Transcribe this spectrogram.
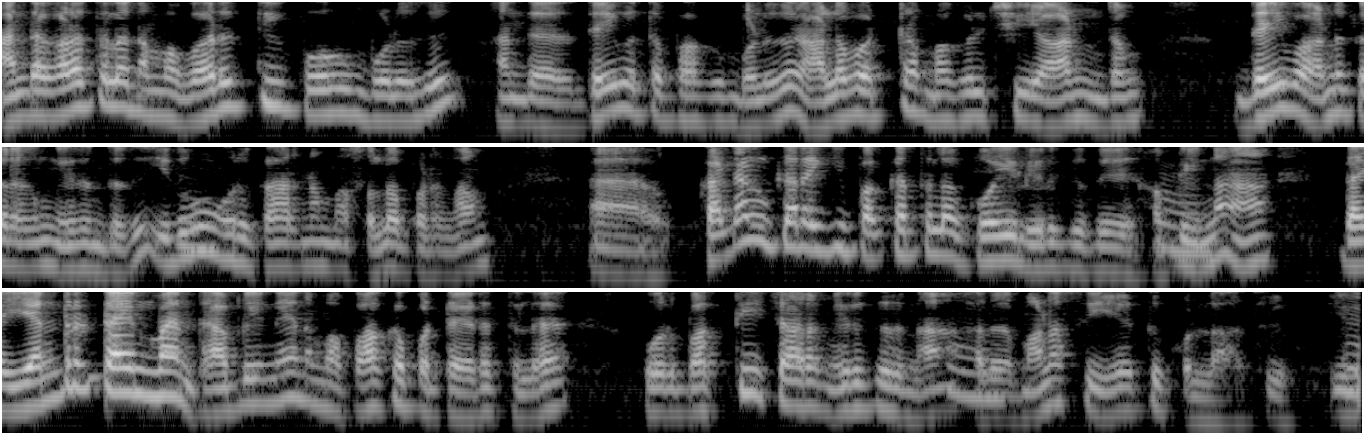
அந்த காலத்தில் நம்ம வருத்தி போகும் பொழுது அந்த தெய்வத்தை பார்க்கும் பொழுது அளவற்ற மகிழ்ச்சி ஆனந்தம் தெய்வ அனுக்கிரகம் இருந்தது. இதுவும் ஒரு காரணமாக சொல்லப்படலாம். கடல் கரைக்கு பக்கத்தில் கோயில் இருக்குது அப்படின்னா த என்டர்டைன்மெண்ட் அப்படின்னே நம்ம பார்க்கப்பட்ட இடத்துல ஒரு பக்தி சாரம் இருக்குதுன்னா. அதை மனசு ஏற்றுக்கொள்ளாது இது.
